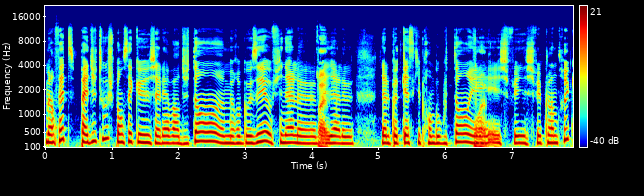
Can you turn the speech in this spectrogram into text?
mais en fait, pas du tout. Je pensais que j'allais avoir du temps, euh, me reposer. Au final, euh, bah, il Ouais. y, a le- il y a le podcast qui prend beaucoup de temps et, Ouais. et je, fais, je fais plein de trucs.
